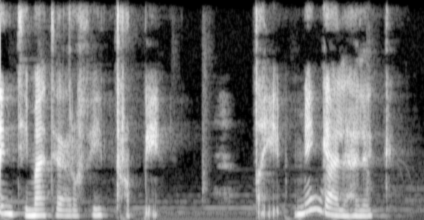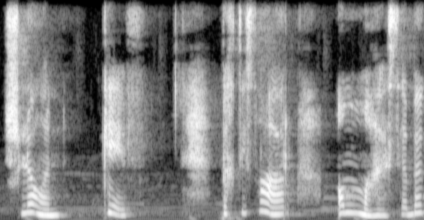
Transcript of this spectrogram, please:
أنت ما تعرفي تربين طيب مين قالها لك؟ شلون؟ كيف؟ باختصار أمها سبق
